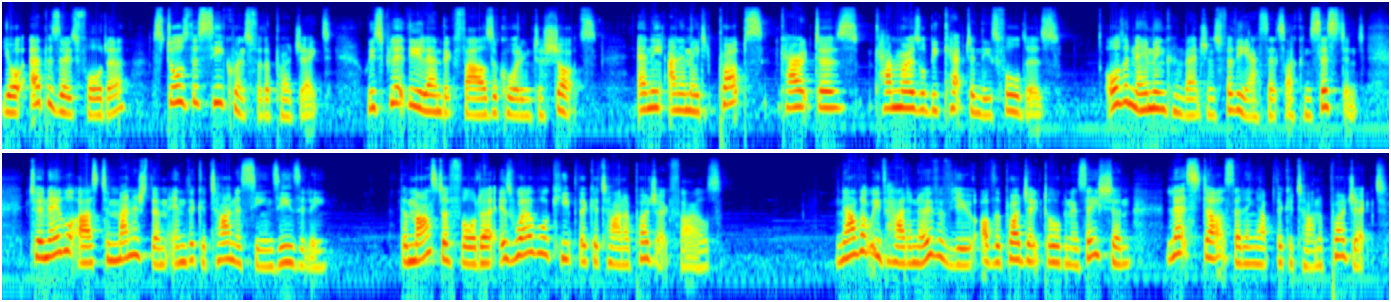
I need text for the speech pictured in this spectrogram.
Your Episodes folder stores the sequence for the project. We split the Alembic files according to shots. Any animated props, characters, cameras will be kept in these folders. All the naming conventions for the assets are consistent, to enable us to manage them in the Katana scenes easily. The master folder is where we'll keep the Katana project files. Now that we've had an overview of the project organization, let's start setting up the Katana project.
